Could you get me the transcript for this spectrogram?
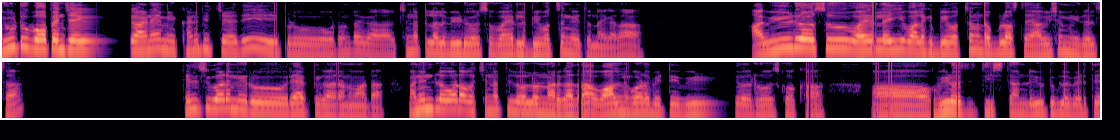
యూట్యూబ్ ఓపెన్ చేయగానే మీకు కనిపించేది ఇప్పుడు ఒకటి ఉంటుంది కదా చిన్నపిల్లల వీడియోస్ వైర్లు బీభత్సంగా అవుతున్నాయి కదా. ఆ వీడియోస్ వైరల్ అయ్యి వాళ్ళకి బీభత్సంగా డబ్బులు వస్తాయి? ఆ విషయం మీకు తెలుసా? తెలిసి కూడా మీరు రియాక్ట్ కారు మన ఇంట్లో కూడా ఒక చిన్న పిల్లోళ్ళు ఉన్నారు కదా వాళ్ళని కూడా పెట్టి వీడియో రోజుకొక ఒక ఒక వీడియో తీసి దాంట్లో యూట్యూబ్లో పెడితే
